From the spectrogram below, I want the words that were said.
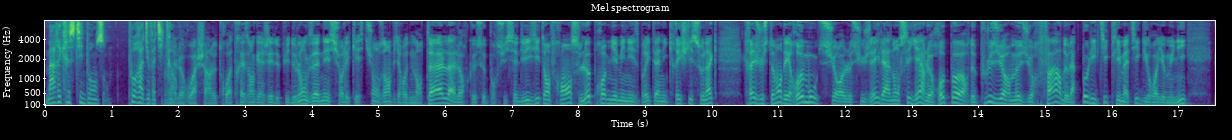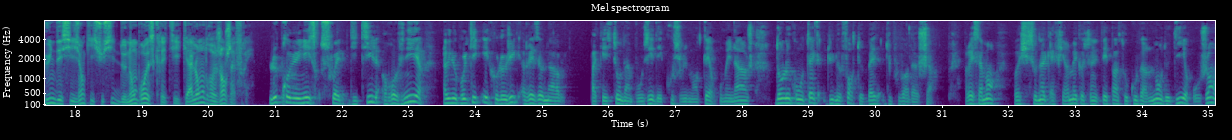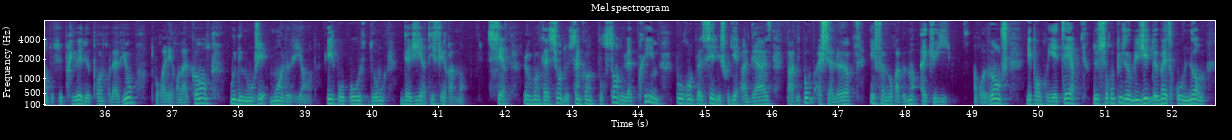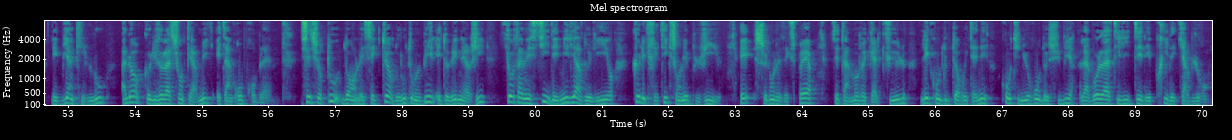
Marie-Christine Bonzon pour Radio Vatican. Le roi Charles III, très engagé depuis de longues années sur les questions environnementales, alors que se poursuit cette visite en France, le Premier ministre britannique Rishi Sunak crée justement des remous sur le sujet. Il a annoncé hier le report de plusieurs mesures phares de la politique climatique du Royaume-Uni, une décision qui suscite de nombreuses critiques. À Londres, Jean Jaffré. Le Premier ministre souhaite, dit-il, revenir à une politique écologique raisonnable. Pas question d'imposer des coûts supplémentaires aux ménages dans le contexte d'une forte baisse du pouvoir d'achat. Récemment, Rishi Sunak affirmait que ce n'était pas au gouvernement de dire aux gens de se priver de prendre l'avion pour aller en vacances ou de manger moins de viande. Il propose donc d'agir différemment. Certes, l'augmentation de 50% de la prime pour remplacer les chaudières à gaz par des pompes à chaleur est favorablement accueillie. En revanche, les propriétaires ne seront plus obligés de mettre aux normes les biens qu'ils louent alors que l'isolation thermique est un gros problème. C'est surtout dans les secteurs de l'automobile et de l'énergie qui ont investi des milliards de livres que les critiques sont les plus vives. Et selon les experts, c'est un mauvais calcul. Les conducteurs britanniques continueront de subir la volatilité des prix des carburants.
